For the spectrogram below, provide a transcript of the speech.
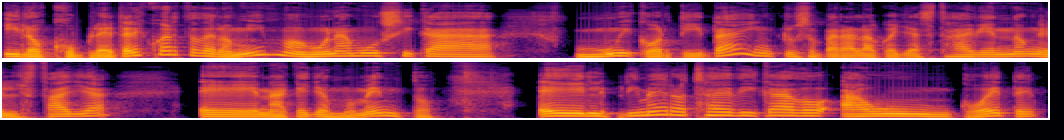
Y los cuplés tres cuartos de lo mismo, es una música muy cortita, incluso para lo que ya estaba viendo en el falla en aquellos momentos. El primero está dedicado a un cohete,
